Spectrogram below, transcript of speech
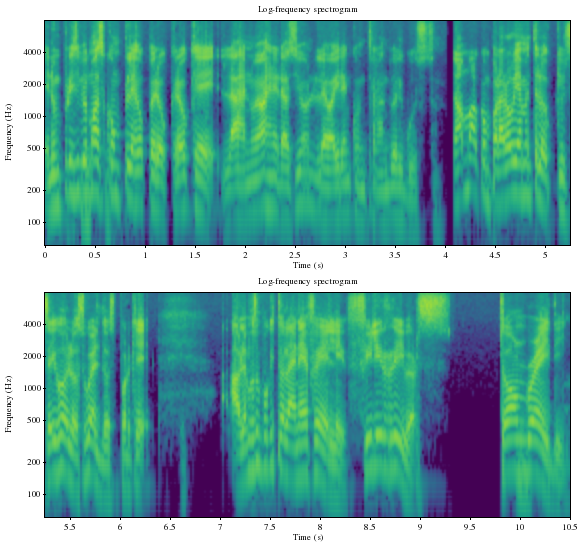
en un principio más complejo, pero creo que la nueva generación le va a ir encontrando el gusto. Vamos a comparar obviamente lo que usted dijo de los sueldos, porque hablemos un poquito de la NFL. Philly Rivers, Tom. Brady,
